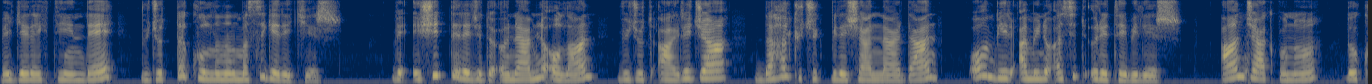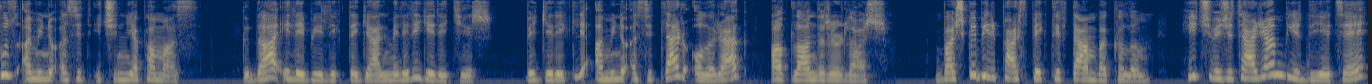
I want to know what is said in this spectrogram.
ve gerektiğinde vücutta kullanılması gerekir. Ve eşit derecede önemli olan vücut ayrıca daha küçük bileşenlerden 11 amino asit üretebilir. Ancak bunu 9 amino asit için yapamaz. Gıda ile birlikte gelmeleri gerekir ve gerekli amino asitler olarak adlandırırlar. Başka bir perspektiften bakalım. Hiç vejeteryan bir diyete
